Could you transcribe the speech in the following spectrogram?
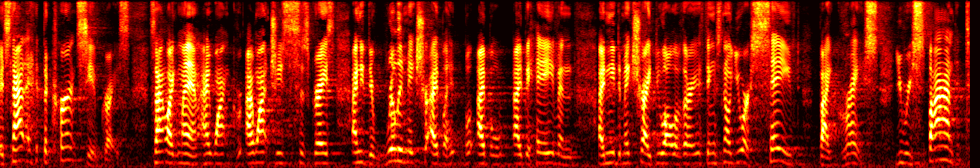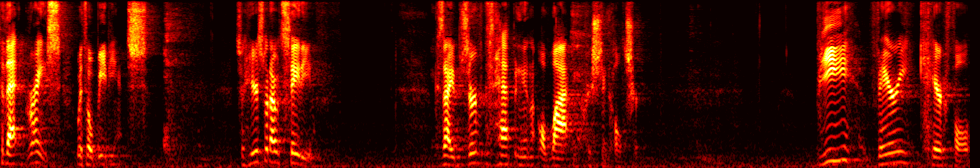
It's not the currency of grace. It's not like, man, I want, I want Jesus' grace. I need to really make sure I, I, I behave and I need to make sure I do all of the right things. No, you are saved by grace. You respond to that grace with obedience. So here's what I would say to you because I observe this happening a lot in Christian culture. Be very careful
